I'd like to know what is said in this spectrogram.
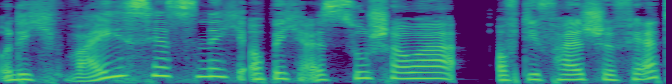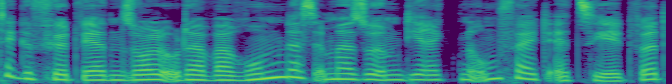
Und ich weiß jetzt nicht, ob ich als Zuschauer auf die falsche Fährte geführt werden soll oder warum das immer so im direkten Umfeld erzählt wird.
